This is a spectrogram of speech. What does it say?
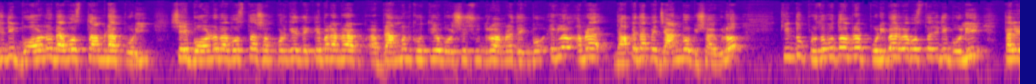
যদি বর্ণ ব্যবস্থা আমরা পড়ি, সেই বর্ণ ব্যবস্থা সম্পর্কে দেখতে পারি আমরা ব্রাহ্মণ ক্ষত্রিয়, বৈশ্য শূদ্র আমরা দেখব। এগুলো আমরা ধাপে ধাপে জানব বিষয়গুলো। কিন্তু প্রথমত আমরা পরিবার ব্যবস্থা যদি বলি, তাহলে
